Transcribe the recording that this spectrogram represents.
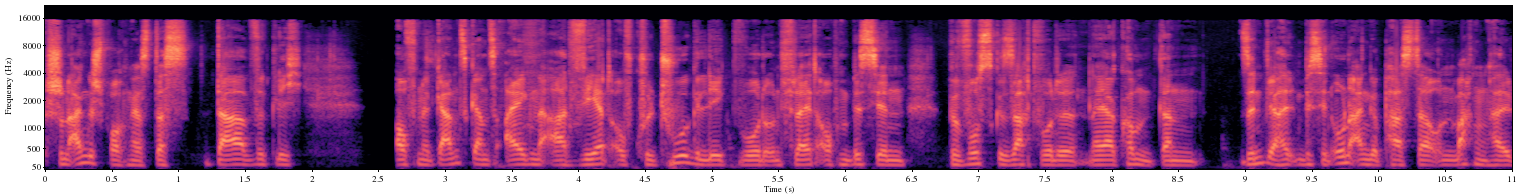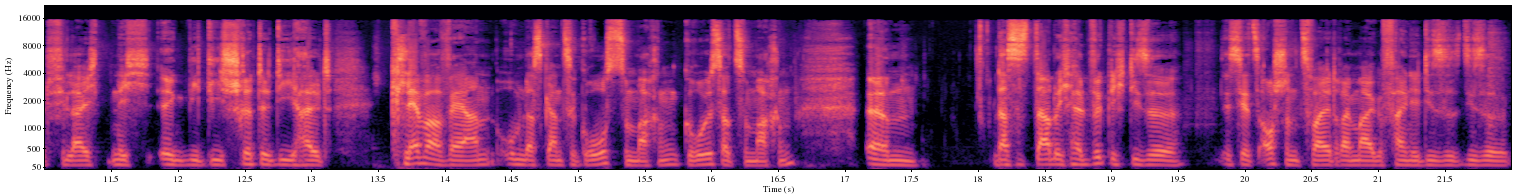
schon angesprochen hast, dass da wirklich auf eine ganz, ganz eigene Art Wert auf Kultur gelegt wurde und vielleicht auch ein bisschen bewusst gesagt wurde, naja, komm, dann sind wir halt ein bisschen unangepasster und machen halt vielleicht nicht irgendwie die Schritte, die halt clever wären, um das Ganze groß zu machen, größer zu machen. Ähm, dass es dadurch halt wirklich diese, ist jetzt auch schon zwei, dreimal gefallen, hier diese, diese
